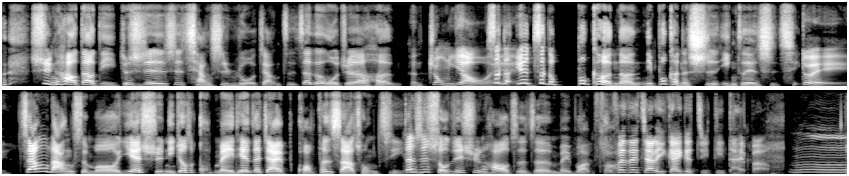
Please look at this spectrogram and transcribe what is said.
讯号到底就是是强是弱这样子。这个我觉得很很重要哎、欸，这个因为这个不可能，你不可能适应这件事情。对，蟑螂什么，也许你就是每天在家里狂喷杀虫剂，但是手机讯号这真的没办法，除非在家里盖一个基地台吧。嗯，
